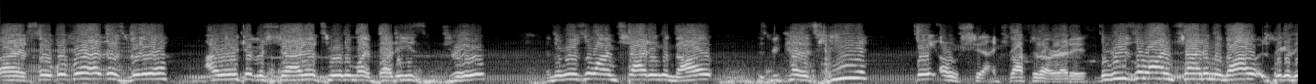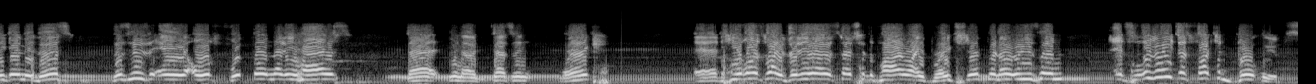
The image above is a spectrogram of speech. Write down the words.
Alright, so before I end this video, I want to give a shout out to one of my buddies, Drew. And the reason why I'm shouting him out is because he gave, oh shit, I dropped it already. The reason why I'm shouting him out is because he gave me this. This is a old flip phone that he has that, you know, doesn't work. And he loves my videos, especially the part where I break shit for no reason. It's literally just fucking boot loops.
